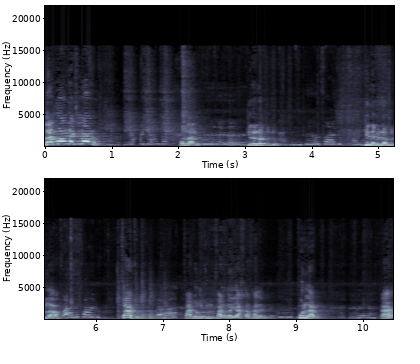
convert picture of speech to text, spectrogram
lan moo nekk ci loolu pour lan jële loo tudd jële bi loo tudd laa Fatou Fatou nga tudd Fatou nga yàqal xale bi pour lan ah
